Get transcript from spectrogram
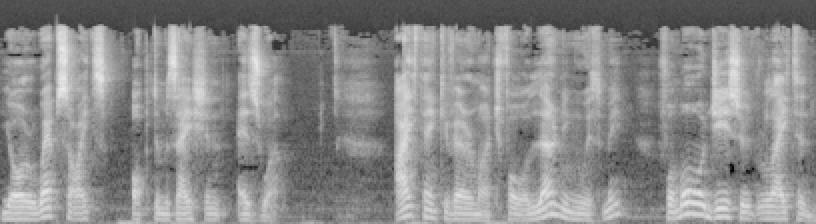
your website's optimization as well. I thank you very much for learning with me. For more G Suite related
